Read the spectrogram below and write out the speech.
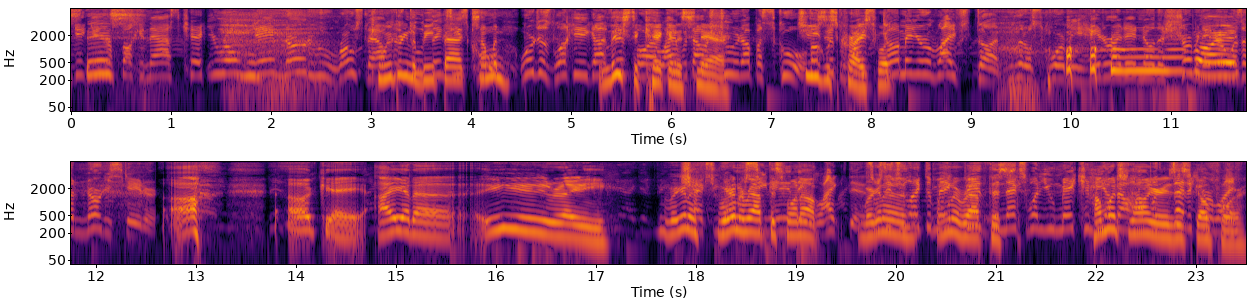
Saget. Get your fucking ass kicked. Your own game nerd who roast now. Can we bring the beat back? cool. Someone- We're just lucky he got At least this a kick and a snare. up a school. Jesus Christ, what- Gum and your life's done. You little squirmy hater. I didn't know the Sherminator was a nerdy skater. Okay, I gotta. Righty. We're gonna Checks, we're gonna wrap this one up. Like this. We're So gonna like to I'm gonna wrap this. The next one you make How much longer does this go for?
